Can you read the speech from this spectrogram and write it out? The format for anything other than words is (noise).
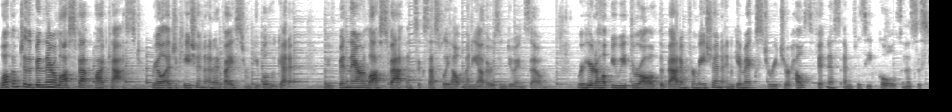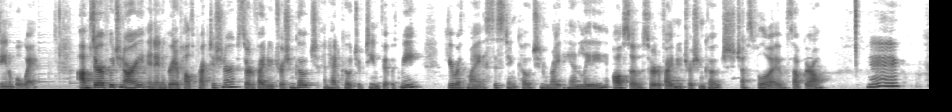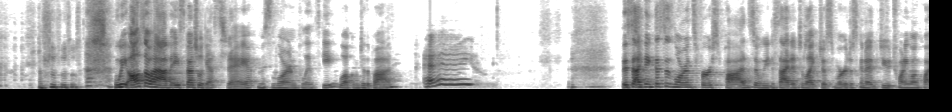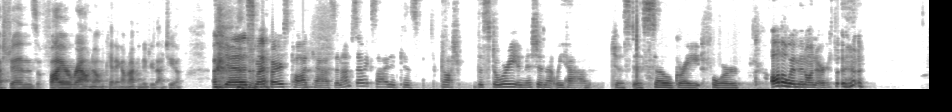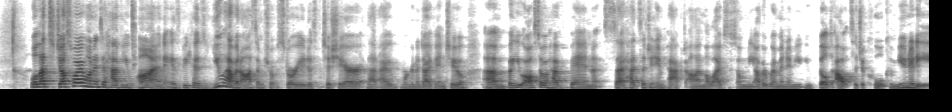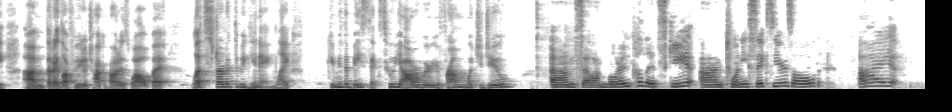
Welcome to the Been There, Lost Fat podcast real education and advice from people who get it. We've been there, lost fat, and successfully helped many others in doing so. We're here to help you weed through all of the bad information and gimmicks to reach your health, fitness, and physique goals in a sustainable way. I'm Sarah Fuchinari, an integrative health practitioner, certified nutrition coach, and head coach of Team Fit with Me, here with my assistant coach and right hand lady, also certified nutrition coach, Jess Floyd. What's up, girl? Hey. (laughs) we also have a special guest today, Miss Lauren Polinskey. Welcome to the pod. Hey. This I think this is Lauren's first pod, so we decided to like just we're just gonna do 21 questions, fire round. No, I'm kidding. I'm not gonna do that to you. yes, my (laughs) first podcast, and I'm so excited because gosh, the story and mission that we have just is so great for all the women on earth. (laughs) Well, that's just why I wanted to have you on, is because you have an awesome story to, to share that I we're going to dive into. Um, but you also have been had such an impact on the lives of so many other women, and you, have built out such a cool community um, that I'd love for you to talk about as well. But let's start at the beginning. Like, give me the basics: who you are, where you're from, what you do. Um, so I'm Lauren Polinskey. I'm 26 years old. I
